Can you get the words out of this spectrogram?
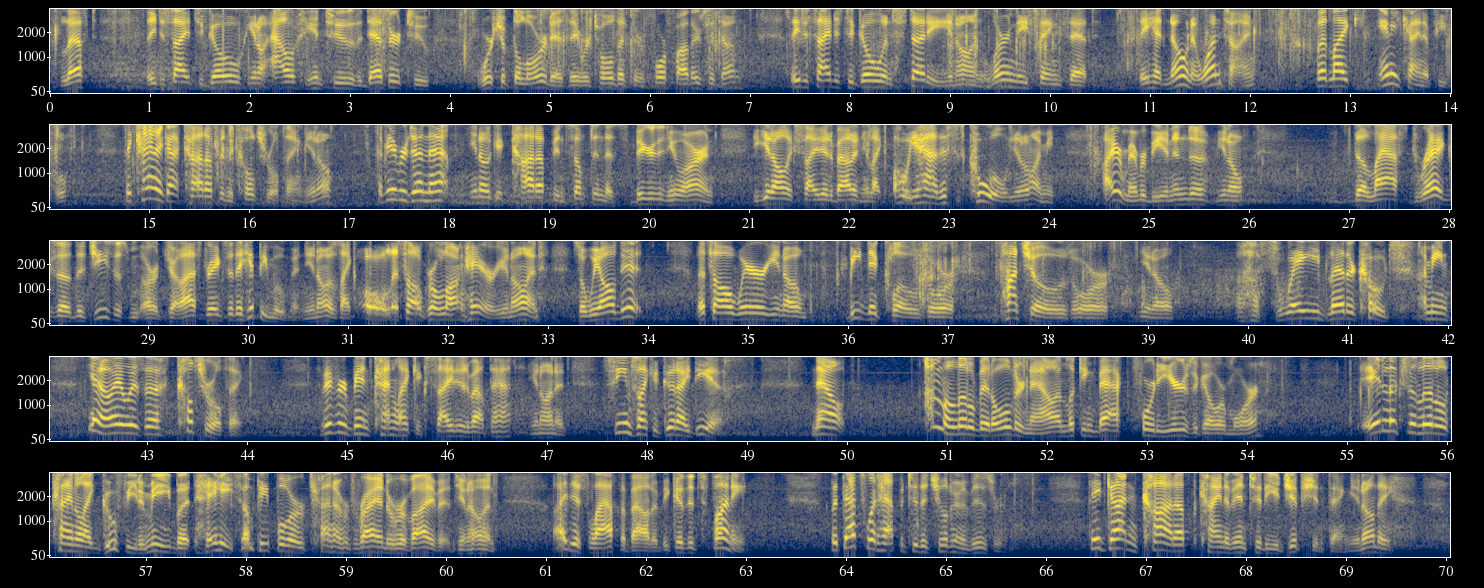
left. They decide to go, you know, out into the desert to worship the Lord as they were told that their forefathers had done. They decided to go and study, you know, and learn these things that they had known at one time. But like any kind of people, they kind of got caught up in the cultural thing, you know? Have you ever done that? You know, get caught up in something that's bigger than you are and you get all excited about it and you're like, oh yeah, this is cool, you know? I mean, I remember being into, you know, the last dregs of the Jesus or last dregs of the hippie movement. You know, it was like, oh, let's all grow long hair. You know, and so we all did. Let's all wear you know beatnik clothes or ponchos or you know uh, suede leather coats. I mean, you know, it was a cultural thing. Have you ever been kind of like excited about that? You know, and it seems like a good idea. Now, I'm a little bit older now, and looking back 40 years ago or more, it looks a little kind of like goofy to me, but hey, some people are kind of trying to revive it, you know, and I just laugh about it because it's funny. But that's what happened to the children of Israel. They'd gotten caught up kind of into the Egyptian thing, you know, they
